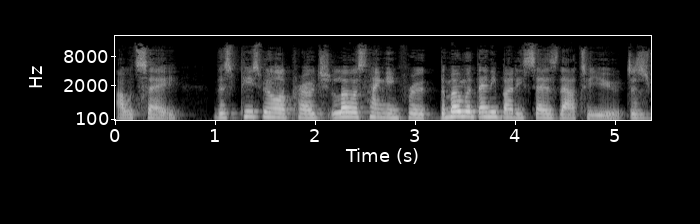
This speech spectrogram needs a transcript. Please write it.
I would say, this piecemeal approach, lowest hanging fruit. The moment anybody says that to you, just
